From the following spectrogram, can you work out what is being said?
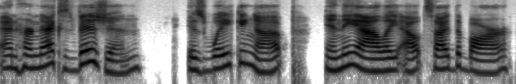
And her next vision is waking up in the alley outside the bar.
